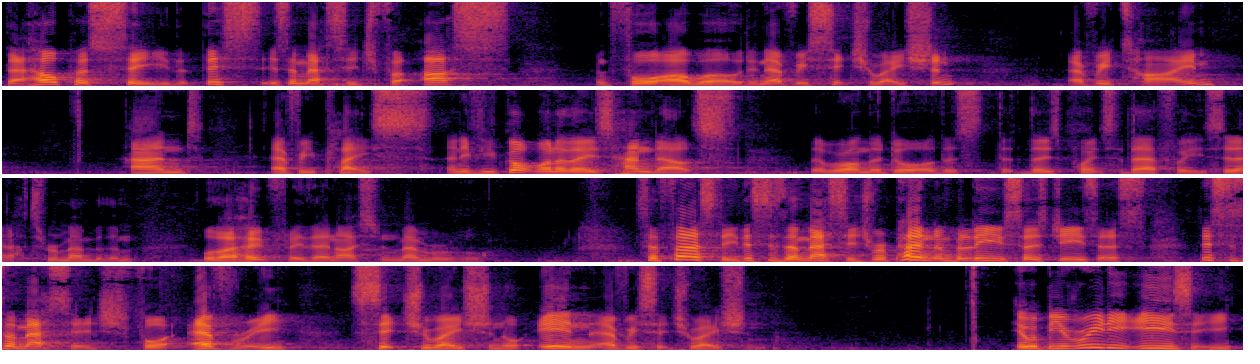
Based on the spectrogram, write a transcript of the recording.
that help us see that this is a message for us and for our world in every situation, every time, and every place. And if you've got one of those handouts that were on the door, those points are there for you, so you don't have to remember them, although hopefully they're nice and memorable. So, firstly, this is a message. Repent and believe, says Jesus. This is a message for every situation or in every situation. It would be really easy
